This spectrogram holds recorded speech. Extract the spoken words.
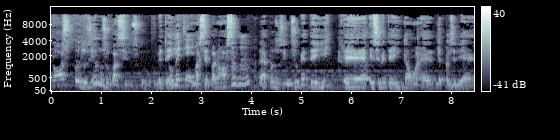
Nós produzimos o bacilos, o o BTI, O BTI. uma cepa nossa, Uhum. né? produzimos o BTI. é, esse BTI, então, é, depois ele é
